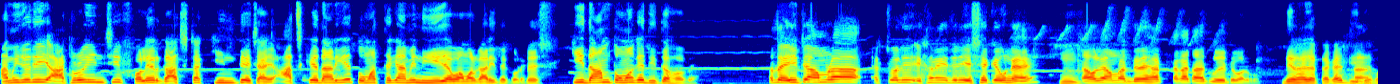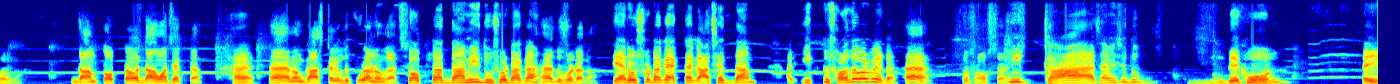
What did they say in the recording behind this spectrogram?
আমি যদি আঠারো ইঞ্চি ফলের গাছটা কিনতে চাই আজকে দাঁড়িয়ে তোমার থেকে আমি নিয়ে যাব আমার গাড়িতে করে। বেশ। কি দাম তোমাকে দিতে হবে? আচ্ছা এইটা আমরা অ্যাকচুয়ালি এখানে যদি এসে কেউ নেয়। তাহলে আমরা দেড় হাজার টাকা তাহলে তুলে দিতে পারব। দেড় হাজার টাকায় দিতে হ্যাঁ। পারব। দাম টপটাও দাম আছে একটা। হ্যাঁ। হ্যাঁ এবং গাছটা কিন্তু পুরানো গাছ। টপটার দামই দুশো টাকা। হ্যাঁ দুশো টাকা। তেরোশো টাকা একটা গাছের দাম। আর একটু সরাতে পারবে এটা? হ্যাঁ কোনো সমস্যা কি গাছ? আমি শুধু দেখুন এই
